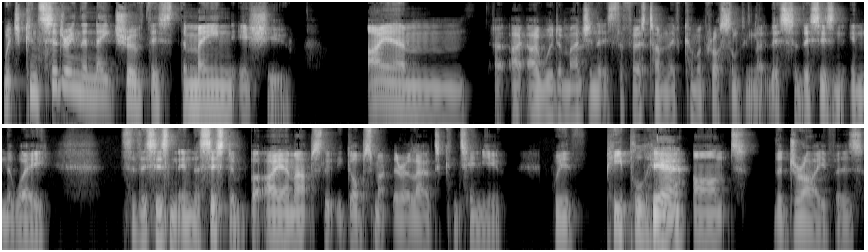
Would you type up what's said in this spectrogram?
Which, considering the nature of this, the main issue, I am. I, I would imagine that it's the first time they've come across something like this, so this isn't in the way. So this isn't in the system, but I am absolutely gobsmacked they're allowed to continue with people who Yeah. aren't the drivers,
